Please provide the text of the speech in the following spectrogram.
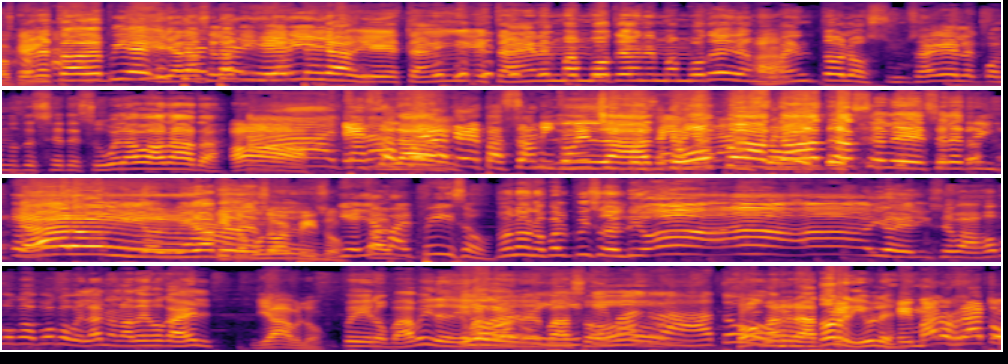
ok. Él está de pie, ella le hace la tijerilla y están en, están en el mamboteo, en el mamboteo y de Ajá. momento los, ¿sabes? Cuando te- se te sube la barata. Ah, el Eso carajo. fue lo que me pasó a mí con el chico. Las dos patatas se le, se le trincaron y ¡Eh! olvídate Y todo de el mundo eso. al piso. Y ella para el piso. No, no, no para el piso. Él dijo, ¡ah, ah, ah! Y, y se bajó poco a poco, ¿verdad? No la dejó caer. diablo. Pero papi, te Qué, digo que le pasó. qué mal rato. Son- Mal rato horrible. En malos ratos,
